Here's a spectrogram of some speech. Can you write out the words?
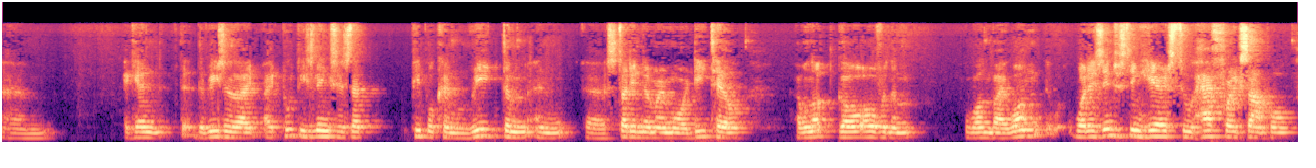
um, again, the, the, reason that I, I, put these links is that people can read them and uh, study them in more detail. I will not go over them one by one. What is interesting here is to have, for example,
